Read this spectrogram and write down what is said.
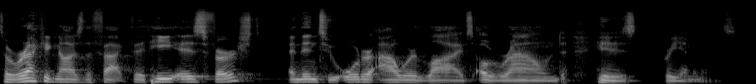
to recognize the fact that He is first and then to order our lives around His preeminence.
